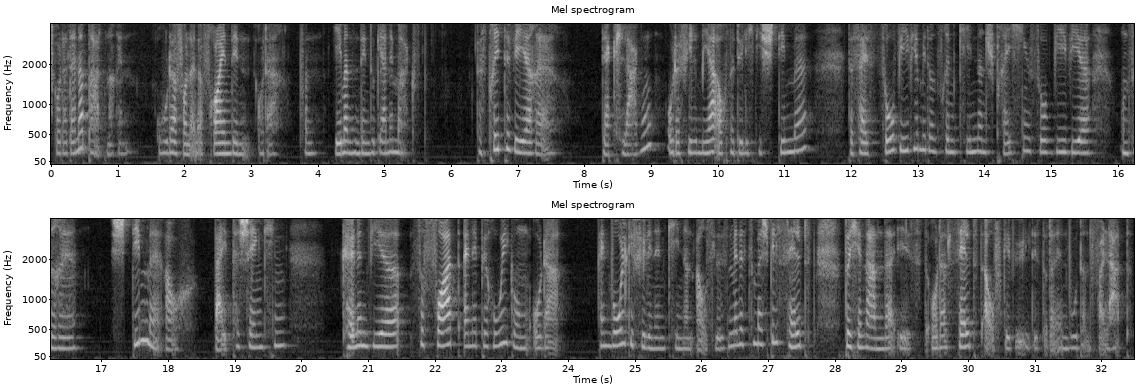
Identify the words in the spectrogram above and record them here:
oder deiner Partnerin oder von einer Freundin oder von jemandem, den du gerne magst. Das dritte wäre der Klang oder vielmehr auch natürlich die Stimme. Das heißt, so wie wir mit unseren Kindern sprechen, so wie wir unsere Stimme auch weiterschenken, können wir sofort eine Beruhigung oder ein Wohlgefühl in den Kindern auslösen, wenn es zum Beispiel selbst durcheinander ist oder selbst aufgewühlt ist oder einen Wutanfall hat.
